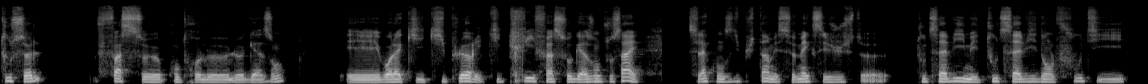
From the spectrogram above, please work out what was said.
tout seul, face contre le, gazon, et voilà, qui, qui, pleure et qui crie face au gazon, tout ça. Et c'est là qu'on se dit putain, mais ce mec, c'est juste toute sa vie, mais toute sa vie dans le foot, il,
